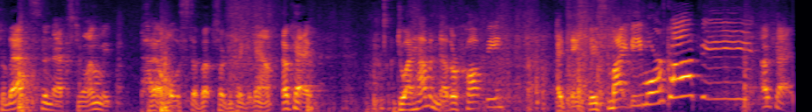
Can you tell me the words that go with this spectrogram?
So that's the next one. Let me pile all this stuff up so I can take it down. Okay. Do I have another coffee? I think this might be more coffee. Okay,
